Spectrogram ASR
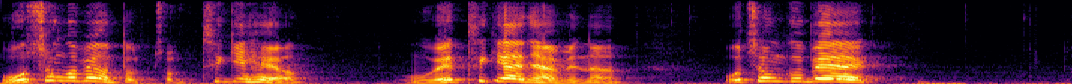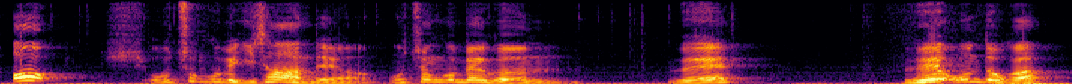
5900은 또 좀 특이해요. 왜 특이하냐면은 5900 어? 5900 이상한데요. 5900은 왜? 왜 온도가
